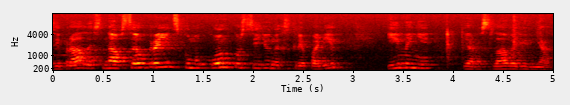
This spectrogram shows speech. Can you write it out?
зібрались на всеукраїнському конкурсі юних скрипалів імені Ярослави Рівняк.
